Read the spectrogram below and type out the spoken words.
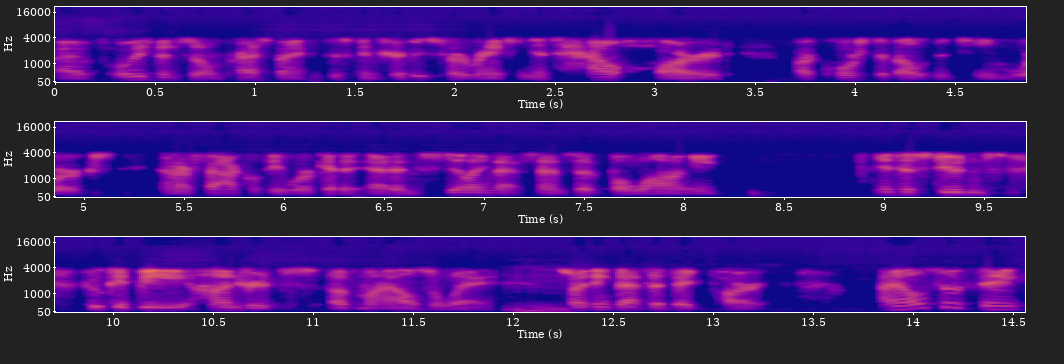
I've always been so impressed by, I think this contributes to our ranking, is how hard our course development team works and our faculty work at, at instilling that sense of belonging into students who could be hundreds of miles away. Mm-hmm. So I think that's a big part. I also think,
